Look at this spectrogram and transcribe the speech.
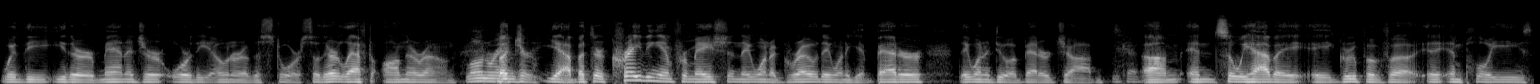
with the either manager or the owner of the store. So they're left on their own. Lone But- Ranger. yeah, but they're craving information. They want to grow. They want to get better. They want to do a better job. Okay. Um, and so we have a, a group of uh, employees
